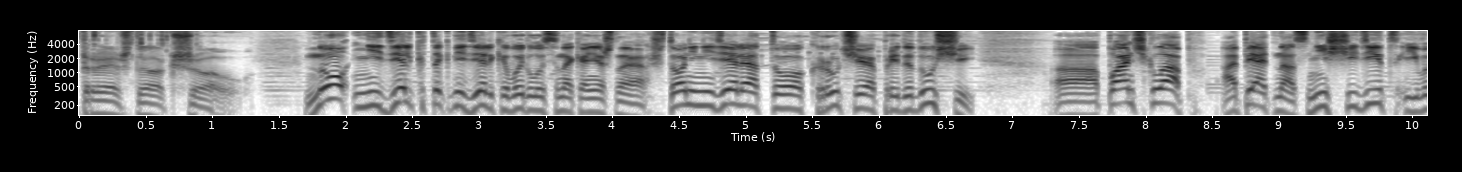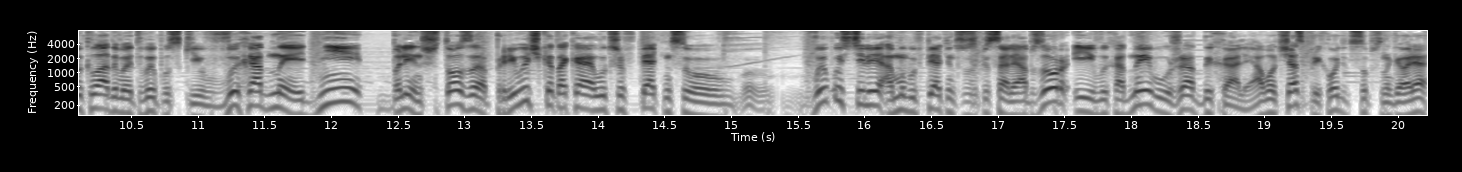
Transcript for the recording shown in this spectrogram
Трэш-ток-шоу. Ну, неделька так неделька выдалась она, конечно. Что не неделя, то круче предыдущей. Punch Club опять нас не щадит и выкладывает выпуски в выходные дни. Блин, что за привычка такая? Лучше в пятницу выпустили, а мы бы в пятницу записали обзор, и выходные вы уже отдыхали. А вот сейчас приходится, собственно говоря,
